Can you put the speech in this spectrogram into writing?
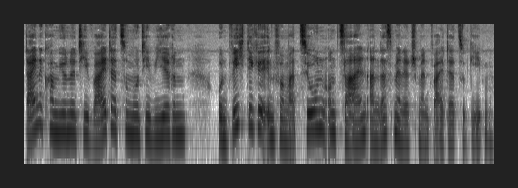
deine Community weiter zu motivieren und wichtige Informationen und Zahlen an das Management weiterzugeben.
